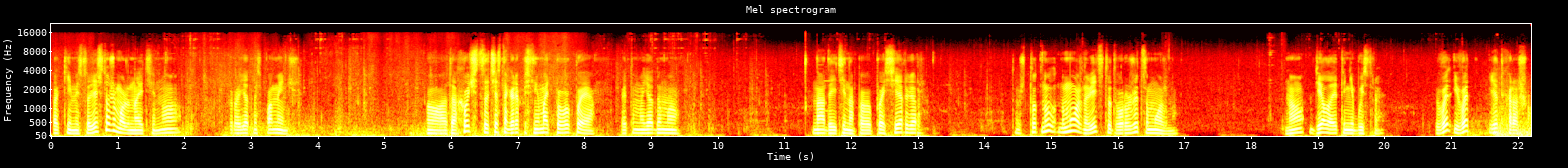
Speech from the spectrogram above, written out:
Такие места. Здесь тоже можно найти, но вероятность поменьше. Вот. А хочется, честно говоря, поснимать PvP. Поэтому я думаю, надо идти на PvP сервер. Потому что тут, ну, ну можно, видите, тут вооружиться можно. Но дело это не быстрое. И, в, и, в, и это хорошо.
